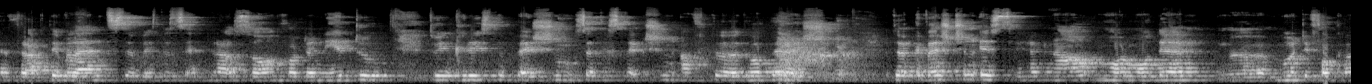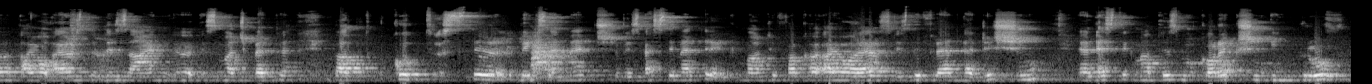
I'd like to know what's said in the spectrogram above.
refractive lens with the central zone for the need to, to increase the patient satisfaction after the operation the question is, we have now more modern uh, multifocal IOLs, the design uh, is much better, but could still mix and match with asymmetric multifocal IOLs with different addition and astigmatism correction improve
